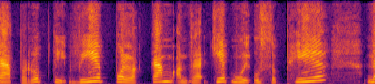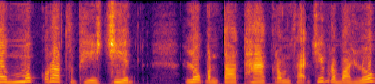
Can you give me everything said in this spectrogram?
ការប្រពៃទិវាពលកម្មអន្តរជាតិមួយឧសភា នៅមុខរដ្ឋសភាជាតិ លោកបន្តថាក្រមសហជីពរបស់លោក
